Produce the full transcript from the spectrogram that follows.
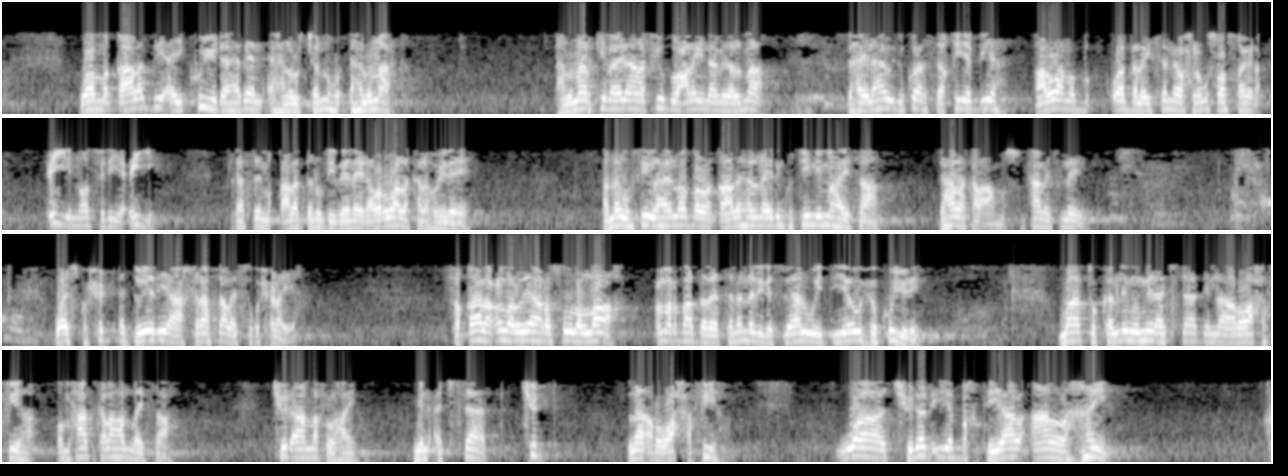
waa maqaaladii ay ku yidhaahdeen ahluljannuhu ahlu naarka. Ahlu naarkii baa yidhi an afiidu calayna min almaa. Waxa ilahay idinku arsaaqiya biyaha. Qaar waan waa balaysana wax lagu soo sayda ciyi noo fidiya ciyi. Markaasay maqaaladan udhiibeen dha war waa la kala hoydeye anagu si ilahay noo ballan qaado helna idinku tiinii ma haysaan de hala kala aamuso. Maxaa la isleeyahy waa isku xidh adduunyada iyo aakhiraasaa la isugu xidhaya. Faqaala cumaru ya rasuula allah cumar baa dabeetana nabiga su'aal weydiiye o wuxuu ku yidhi maa tukalimu min ajsaadin laa arwaaxa fiiha. Oo maxaad kala hadlaysaa? Jidh aan naf lahayn. Min ajsaad jidh laa arwaaxa fiiha. Waa jidhadh iyo baktiyaal aan lahayn.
